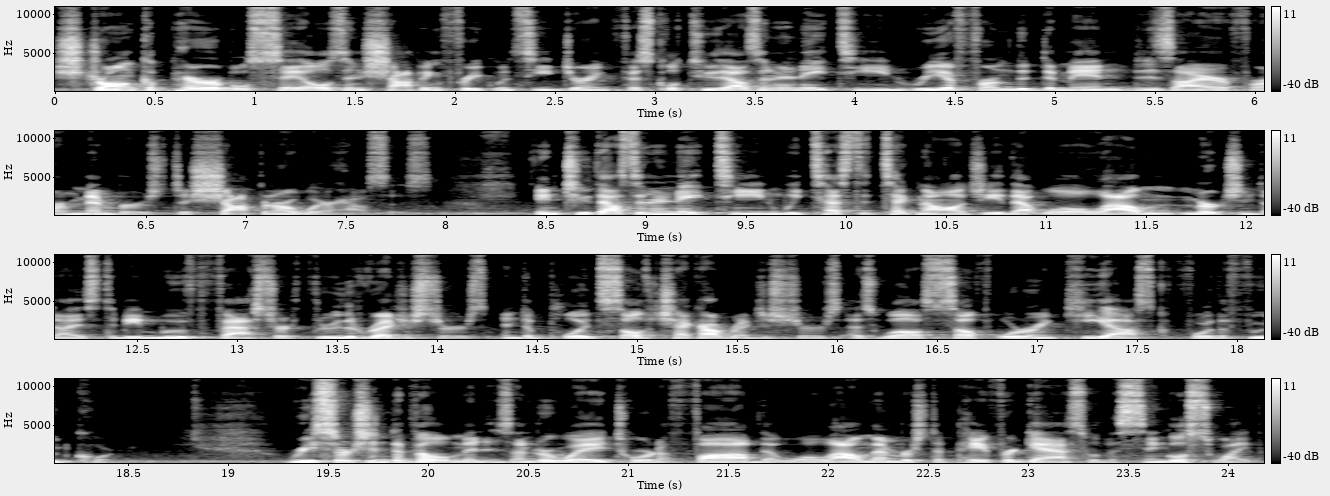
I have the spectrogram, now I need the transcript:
Strong comparable sales and shopping frequency during fiscal 2018 reaffirmed the demand and desire for our members to shop in our warehouses. In 2018, we tested technology that will allow merchandise to be moved faster through the registers and deployed self checkout registers as well as self ordering kiosk for the food court. Research and development is underway toward a fob that will allow members to pay for gas with a single swipe,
